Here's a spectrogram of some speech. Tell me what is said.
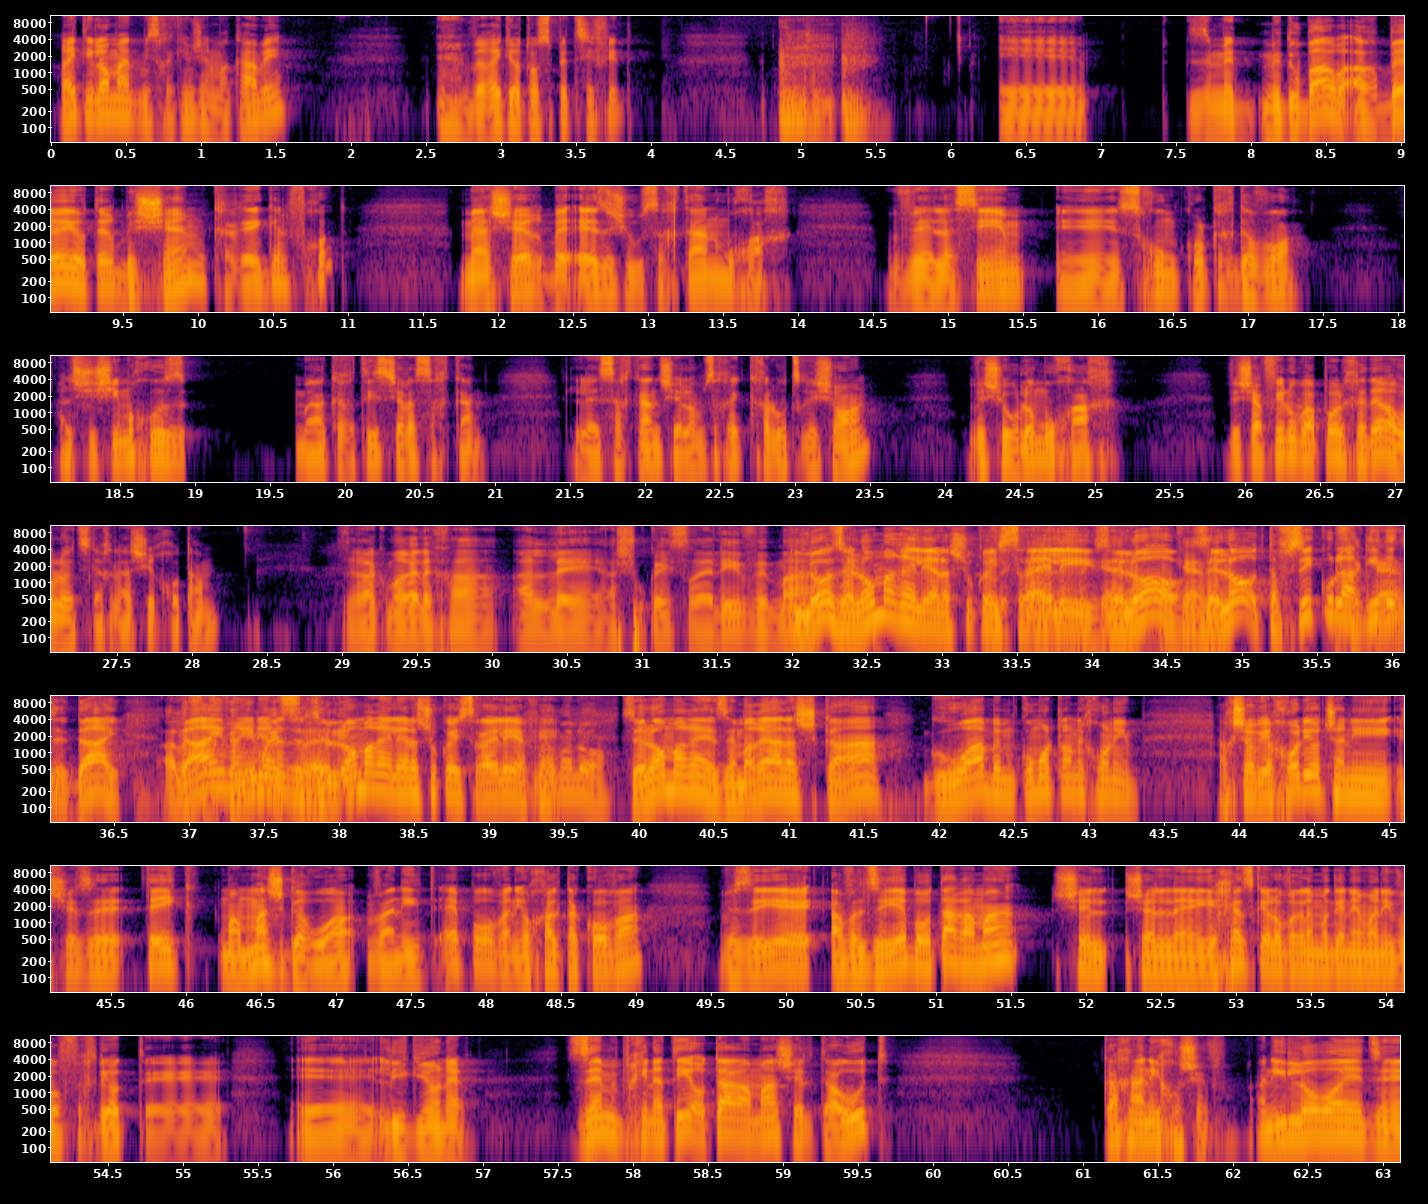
ראיתי לא מעט משחקים של מכבי, וראיתי אותו ספציפית. אה, זה מד- מדובר הרבה יותר בשם, כרגע לפחות, מאשר באיזשהו שחקן מוכח. ולשים אה, סכום כל כך גבוה על 60 אחוז מהכרטיס של השחקן, לשחקן שלא משחק חלוץ ראשון, ושהוא לא מוכח, ושאפילו בהפועל חדרה הוא לא הצליח להשאיר חותם. זה רק מראה לך על אה, השוק הישראלי ומה... לא, זה לא מראה לי על השוק הישראלי, זה זה כן, לא, זה כן. זה לא, תפסיקו זה להגיד כן. את זה, די. די עם העניין הזה, זה לא מראה לי על השוק הישראלי, אחי. למה לא? זה לא מראה, זה מראה על השקעה גרועה במקומות לא נכונים. עכשיו, יכול להיות שאני, שזה טייק ממש גרוע, ואני אטעה פה ואני אוכל את הכובע, וזה יהיה, אבל זה יהיה באותה רמה של, של אה, יחזקאל עובר למגן ימני והופך להיות אה, אה, ליגיונר. זה מבחינתי אותה רמה של טעות, ככה אני חושב. אני לא רואה את זה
